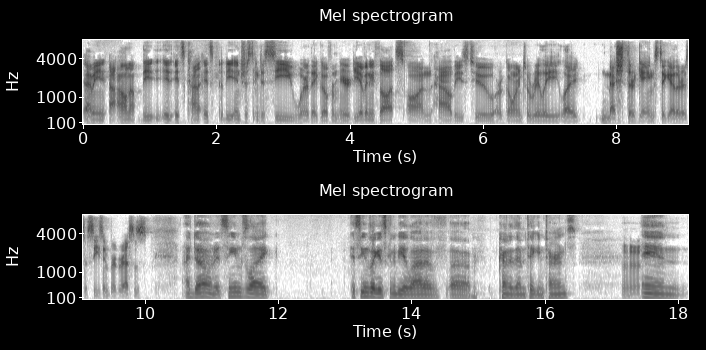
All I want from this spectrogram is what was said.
I mean, I don't know. The, it, it's kind of it's going to be interesting to see where they go from here. Do you have any thoughts on how these two are going to really like mesh their games together as the season progresses? I don't. It seems like it seems like it's going to be a lot of um, kind of them taking turns. Mhm. And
